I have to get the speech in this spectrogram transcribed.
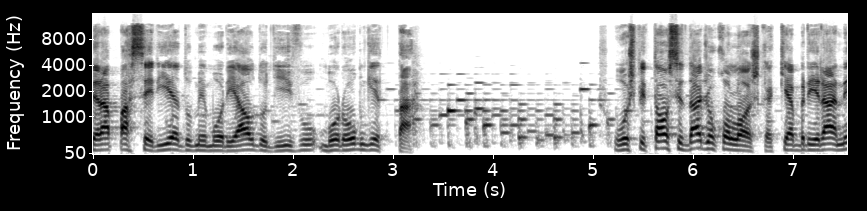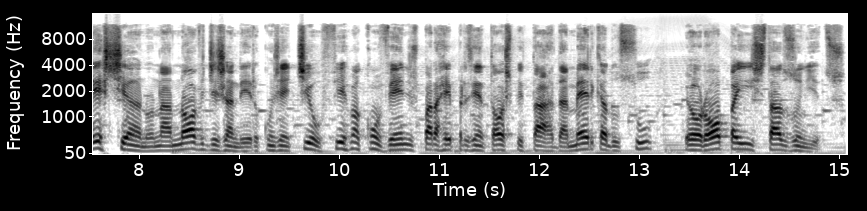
Terá parceria do Memorial do Livro Moronguetá. O Hospital Cidade Oncológica, que abrirá neste ano, na 9 de janeiro, com Gentil, firma convênios para representar hospitais da América do Sul, Europa e Estados Unidos.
